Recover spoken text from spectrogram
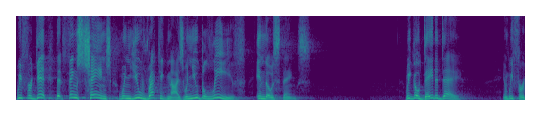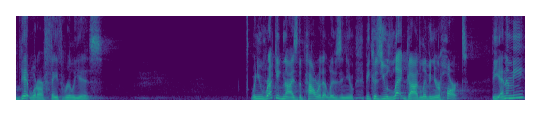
We forget that things change when you recognize, when you believe in those things. We go day to day and we forget what our faith really is. When you recognize the power that lives in you because you let God live in your heart, the enemy,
